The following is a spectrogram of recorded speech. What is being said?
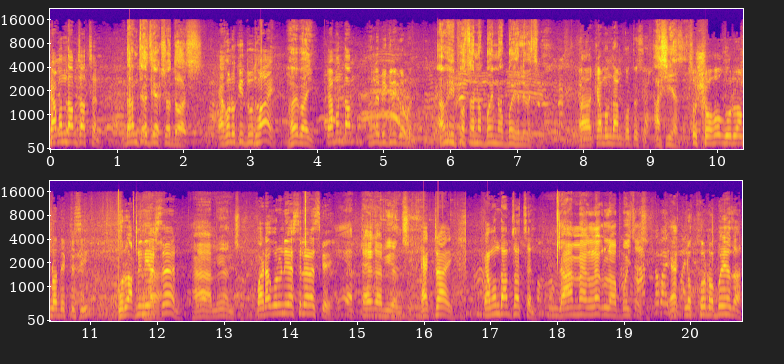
কেমন দাম চাচ্ছেন? দাম চাইছি একশো দশ। এখনও কি দুধ হয়? হয় ভাই। কেমন দাম হলে বিক্রি করবেন? আমি পঁচানব্বই নব্বই হলে বেশি কেমন দাম করতেছে? আশি হাজার। তো সহ গরু আমরা দেখতেছি। গরু আপনি নিয়ে আসছেন? হ্যাঁ আমি আনছি। কয়টা গরু নিয়ে আসছিলেন আজকে? একটা গাভি আনছি। একটাই। কেমন দাম চাচ্ছেন? দাম এক লাখ নব্বই চাষি এক লক্ষ নব্বই হাজার।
